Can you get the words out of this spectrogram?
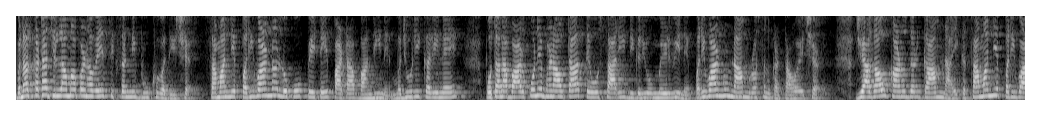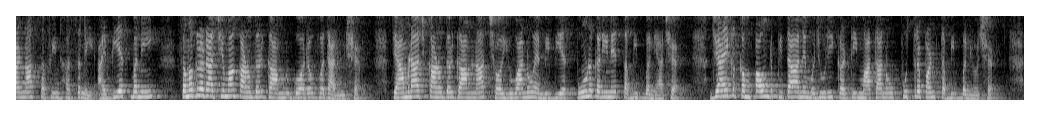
બનાસકાંઠા જિલ્લામાં પણ હવે શિક્ષણની ભૂખ વધી છે. સામાન્ય પરિવારના લોકો પેટે પાટા બાંધીને મજૂરી કરીને પોતાના બાળકોને ભણાવતા તેઓ સારી ડિગ્રીઓ મેળવીને પરિવારનું નામ રોશન કરતા હોય છે. જે અગાઉ કાણોદર ગામના એક સામાન્ય પરિવારના સફીન હસને આઈપીએસ બની સમગ્ર રાજ્યમાં કાણોદર ગામનું ગૌરવ વધાર્યું છે. ત્યાં હમણાં જ કાણોદર ગામના છ યુવાનો એમબીબીએસ પૂર્ણ કરીને તબીબ બન્યા છે. જ્યાં એક કમ્પાઉન્ડ પિતા અને મજૂરી કરતી માતાનો પુત્ર પણ તબીબ બન્યો છે.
